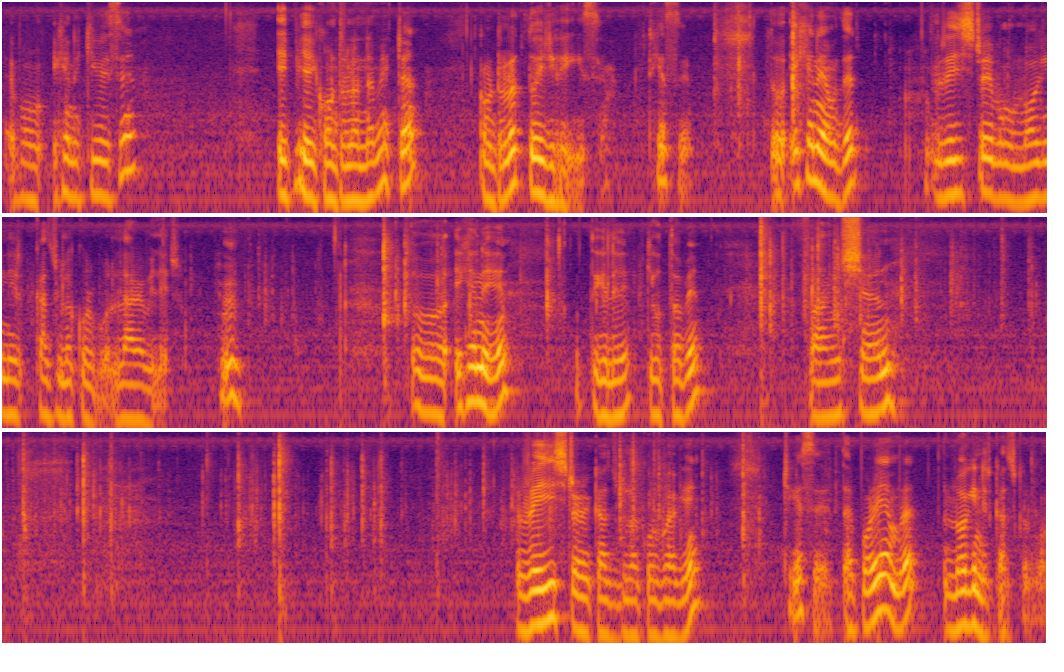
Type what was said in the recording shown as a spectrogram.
এবং এখানে কি হয়েছে? এপিআই কন্ট্রোলার নামে একটা কন্ট্রোলার তৈরি হয়ে গেছে, ঠিক আছে? তো এখানে আমাদের রেজিস্টার এবং লগ ইনের কাজগুলো করব লারাবিলের হুম? তো এখানে করতে গেলে কি করতে হবে? ফাংশন রেজিস্টারের কাজগুলো করব আগে, ঠিক আছে? তারপরে আমরা লগ ইনের কাজ করব।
